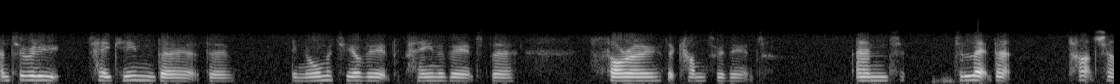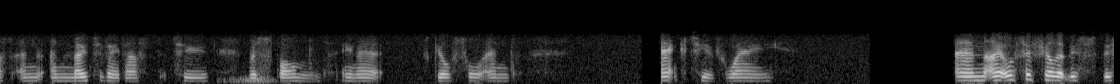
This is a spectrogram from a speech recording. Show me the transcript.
and to really take in the the enormity of it, the pain of it, the sorrow that comes with it, and to let that touch us and, and motivate us to respond in a skillful and active way. And I also feel that this, this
